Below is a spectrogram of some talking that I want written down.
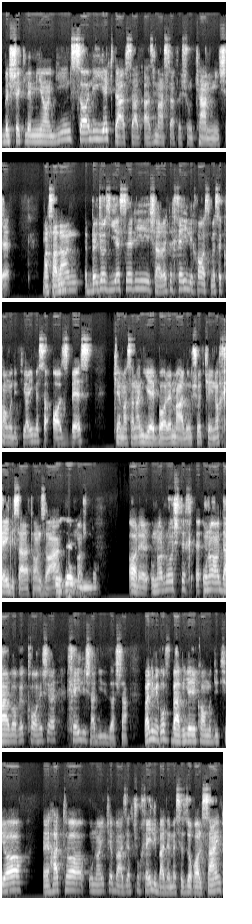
به شکل میانگین سالی یک درصد از مصرفشون کم میشه. مثلا بجز یه سری شرایط خیلی خاص مثل کامودیتی هایی مثل آزبست که مثلا یه باره معلوم شد که اینا خیلی سرطان زان آره اونا رشد اونا در واقع کاهش خیلی شدیدی داشتن. ولی می‌گفت بقیه کامودیتی ها حتی اونایی که وضعیتشون خیلی بده مثل زغال سنگ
